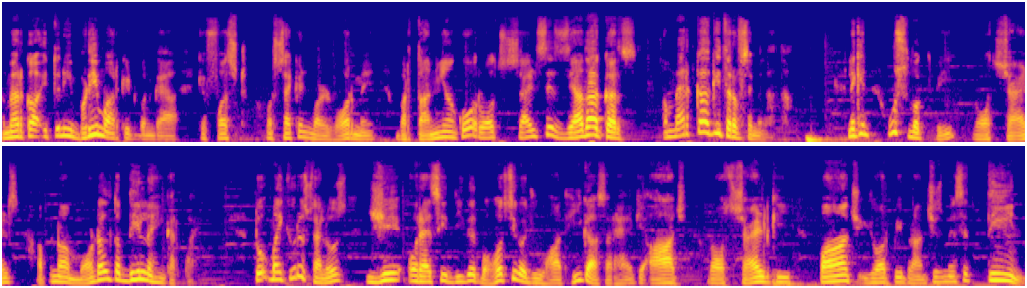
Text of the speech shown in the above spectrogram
अमेरिका इतनी बड़ी मार्केट बन गया कि फ़र्स्ट और सेकेंड वर्ल्ड वॉर में बरतानिया को रॉथस्चाइल्ड से ज़्यादा कर्ज अमेरिका की तरफ़ से मिला था। लेकिन उस वक्त भी रॉथस्चाइल्ड अपना मॉडल तब्दील नहीं कर पाए। तो माई क्यूरियस फेलोज ये और ऐसी दीगर बहुत सी वजूहत ही का असर है कि आज रॉथस्चाइल्ड की पाँच यूरोपीय ब्रांचेज में से तीन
